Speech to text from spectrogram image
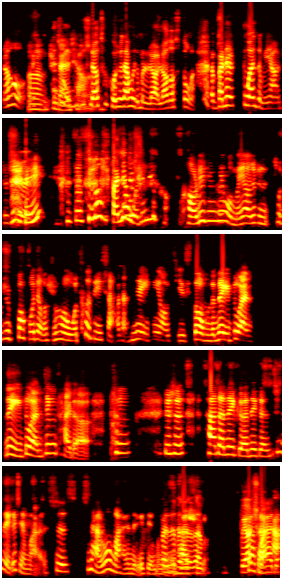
然后，嗯，太难抢了。聊脱口秀大会怎么聊聊到 stone 了？反正不管怎么样，就是哎，反正我今天考考虑今天我们要就是就是抱佛脚的时候，我特地想了想，今天一定要提 stone 的那一段那一段精彩的喷，就是他的那个那个是哪个节目啊？是斯坦洛吗？还是哪个节目？不是不是不要管他，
